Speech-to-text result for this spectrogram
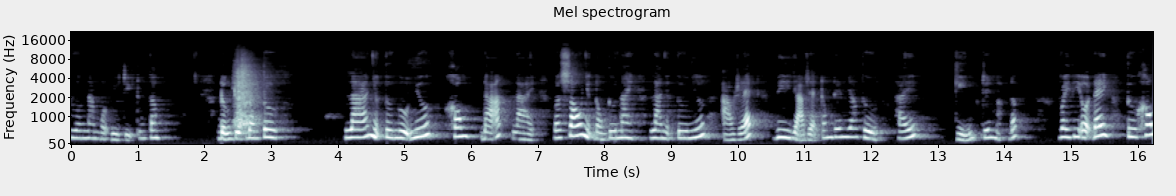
thường nằm ở vị trí trung tâm. Đứng trước động từ là những từ ngữ như không, đã, lại và sau những động từ này là những từ như áo rét, vì giá rét trong đêm giao thừa hay kín trên mặt đất. Vậy thì ở đây từ không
